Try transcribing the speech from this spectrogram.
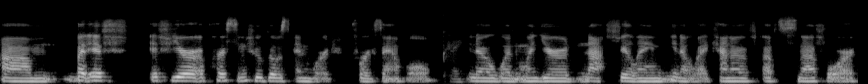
um, but if if you're a person who goes inward, for example, okay. you know, when when you're not feeling, you know, like kind of up to snuff, or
